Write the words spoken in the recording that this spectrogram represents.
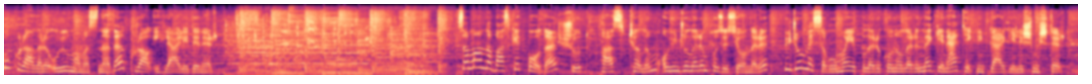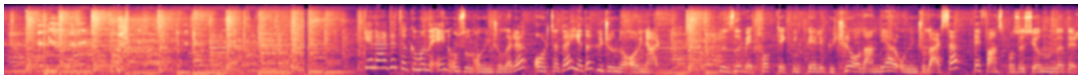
Bu kurallara uyulmamasına da kural ihlali denir. Zamanla basketbolda şut, pas, çalım, oyuncuların pozisyonları, hücum ve savunma yapıları konularında genel teknikler gelişmiştir. Genelde takımın en uzun oyuncuları ortada ya da hücumda oynar. Hızlı ve top teknikleri güçlü olan diğer oyuncularsa defans pozisyonundadır.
